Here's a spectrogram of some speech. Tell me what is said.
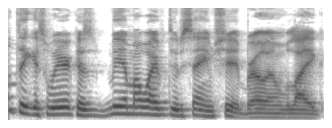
don't think it's weird because me and my wife do the same shit, bro. And like,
